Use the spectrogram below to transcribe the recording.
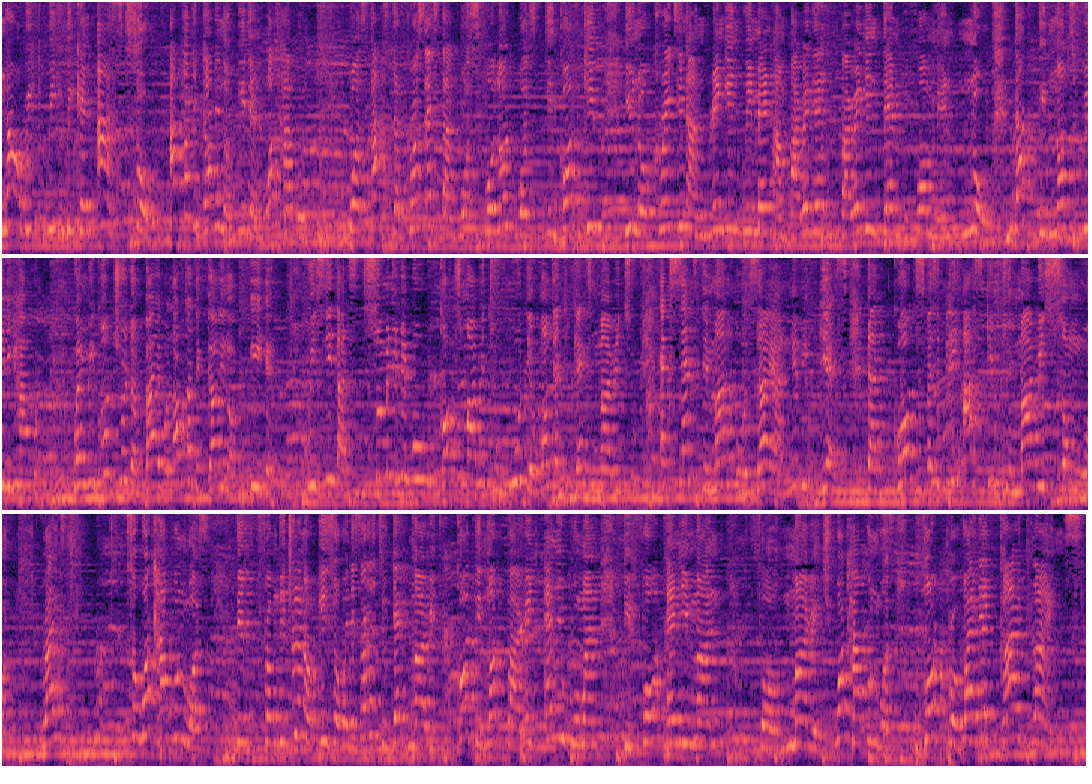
Now we, we, we can ask, so after the Garden of Eden, what happened? Was that the process that was followed was did god keep you know creating and bringing women and parading parading them before men? No that did not really happen. When we go through the bible after the garden of eden we see that so many people got married to who they wanted to get married to except the man Uzziah. Maybe yes that god specifically asked him to marry someone right so what happened was the, from the children of Israel when they started to get married, God did not parade any woman before any man for marriage. What happened was God provided guidelines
